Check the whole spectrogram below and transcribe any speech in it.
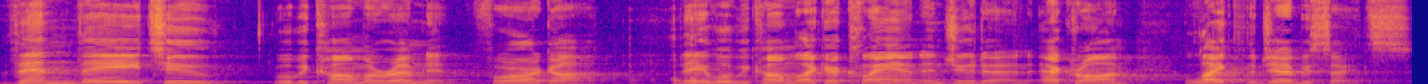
Then they too will become a remnant for our God. They will become like a clan in Judah, and Ekron like the Jebusites.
